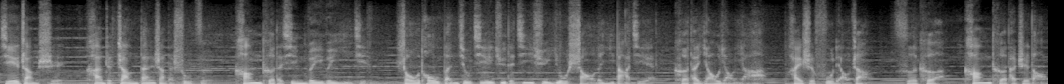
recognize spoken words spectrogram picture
结账时，看着账单上的数字，康特的心微微一紧，手头本就拮据的积蓄又少了一大截。可他咬咬牙，还是付了账。此刻，康特他知道，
